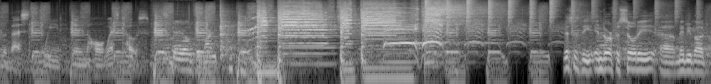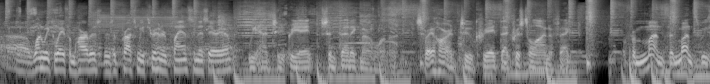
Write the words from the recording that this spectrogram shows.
the best weed in the whole West Coast. This is the indoor facility, uh, maybe about uh, one week away from harvest. There's approximately 300 plants in this area. We had to create synthetic marijuana. It's very hard to create that crystalline effect. For months and months, we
